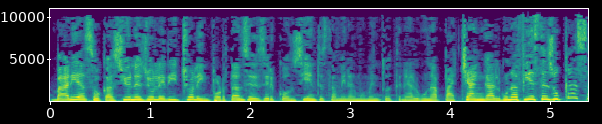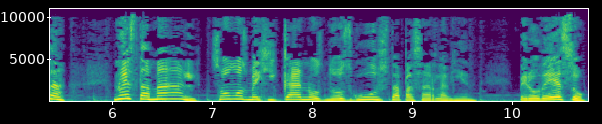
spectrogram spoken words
varias ocasiones yo le he dicho la importancia de ser conscientes también al momento de tener alguna pachanga, alguna fiesta en su casa. No está mal, somos mexicanos, nos gusta pasarla bien. Pero de eso,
